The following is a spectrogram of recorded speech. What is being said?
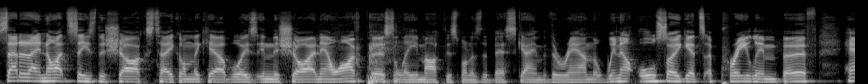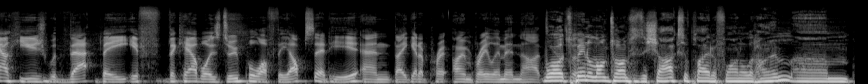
Saturday night sees the Sharks take on the Cowboys in the Shire. Now, I've personally marked this one as the best game of the round. The winner also gets a prelim berth. How huge would that be if the Cowboys do pull off the upset here and they get a pre- home prelim in uh, Well, it's been a long time since the Sharks have played a final at home um,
